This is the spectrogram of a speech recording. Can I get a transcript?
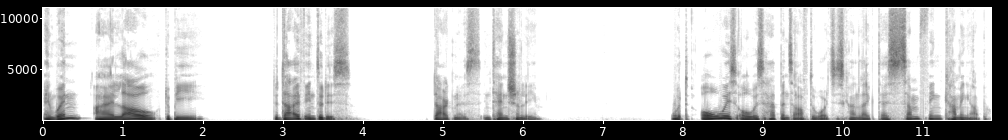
And when I allow to be, to dive into this darkness intentionally, what always, always happens afterwards is kind of like there's something coming up,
